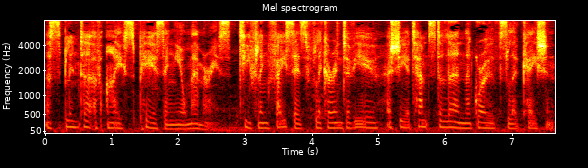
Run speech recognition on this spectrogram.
a splinter of ice piercing your memories. Tiefling faces flicker into view as she attempts to learn the grove's location.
